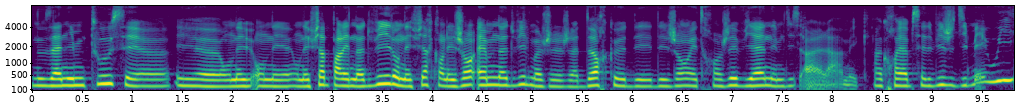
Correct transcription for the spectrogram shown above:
nous anime tous et, euh, et euh, on, est, on, est, on est fiers de parler de notre ville, on est fiers quand les gens aiment notre ville. Moi, j'adore que des, des, gens étrangers viennent et me disent Ah là là, incroyable cette ville. Je dis Mais oui,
